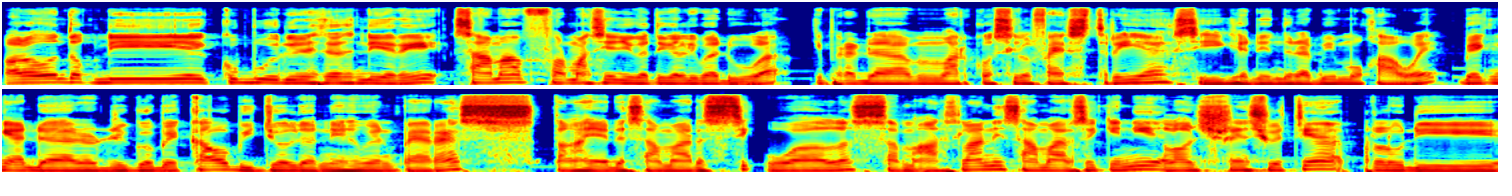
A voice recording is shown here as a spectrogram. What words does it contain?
kalau untuk di kubu Indonesia sendiri sama formasinya juga 352. Kiper ada Marco Silvestri ya, si Ganindra Bimo KW. Backnya ada Rodrigo Becao, Bijol dan Yehuan Perez. Tengahnya ada Samarsik, Wallace sama Arslan nih. Samarsik ini launch range shootnya perlu di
